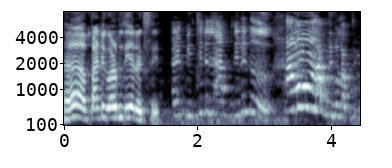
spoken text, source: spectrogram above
হ্যাঁ পানি গরম দিয়ে রাখছি। আরে পিচ্ছিটা লাভ দিবি তো। দিব দিব দিব।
